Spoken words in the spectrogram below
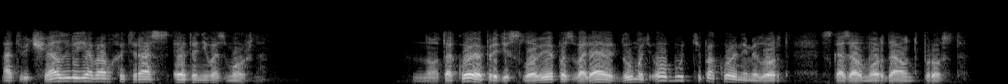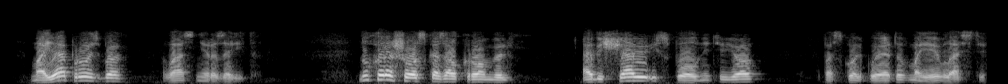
отвечал ли я вам хоть раз «это невозможно»? Но такое предисловие позволяет думать, «О, будьте покойны, милорд», — сказал Мордаунд просто. «Моя просьба вас не разорит». «Ну, хорошо», — сказал Кромвель. «Обещаю исполнить ее, поскольку это в моей власти.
